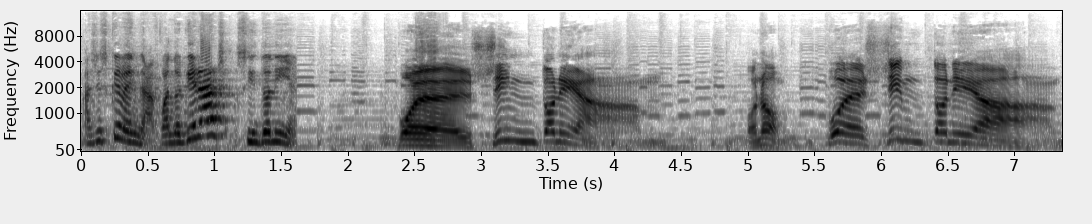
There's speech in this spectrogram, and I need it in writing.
Así es que venga, cuando quieras, sintonía. Pues sintonía. ¿O no? Pues sintonía.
